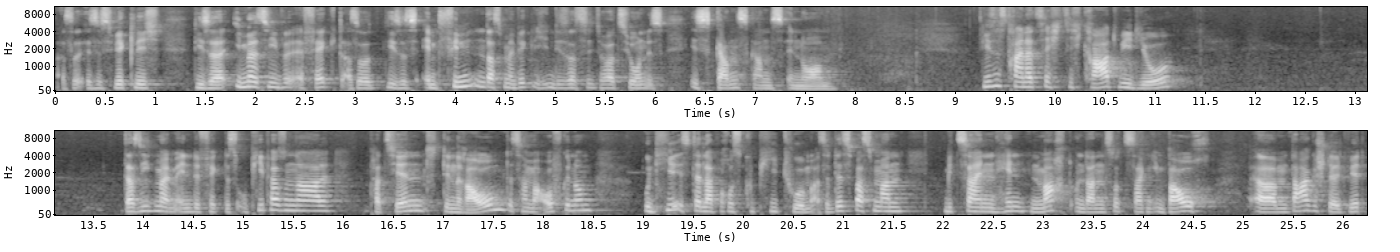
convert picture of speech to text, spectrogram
Also es ist wirklich dieser immersive Effekt, also dieses Empfinden, dass man wirklich in dieser Situation ist, ist ganz, ganz enorm. Dieses 360-Grad-Video da sieht man im Endeffekt das OP-Personal, Patient, den Raum, das haben wir aufgenommen. Und hier ist der Laparoskopieturm, also das, was man mit seinen Händen macht und dann sozusagen im Bauch ähm, dargestellt wird,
